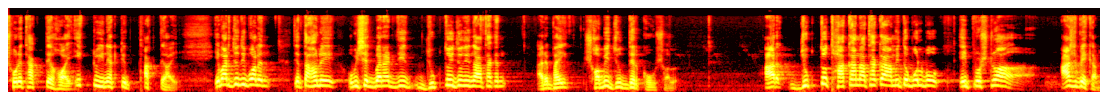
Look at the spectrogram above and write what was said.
সরে থাকতে হয়, একটু ইনঅ্যাক্টিভ থাকতে হয়। এবার যদি বলেন যে তাহলে অভিষেক ব্যানার্জি যুক্তই যদি না থাকেন, আরে ভাই সবই যুদ্ধের কৌশল। আর যুক্ত থাকা না থাকা আমি তো বলব এই প্রশ্ন আসবে কেন?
